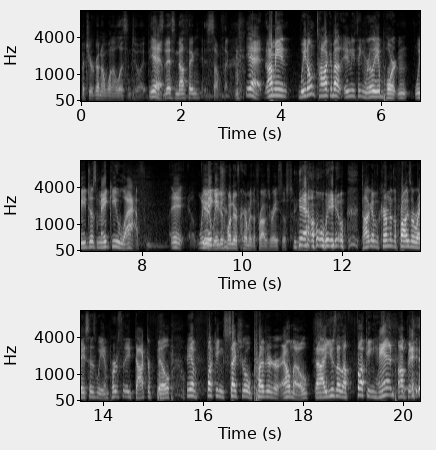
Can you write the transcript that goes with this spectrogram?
but you're gonna want to listen to it because Yeah. this nothing is something. yeah, I mean we don't talk about anything really important. We just make you laugh. Eh, we Dude, make we it just wonder if Kermit the Frog's racist. Yeah, we talk of Kermit the Frog's a racist. We impersonate Dr. Phil. we have fucking sexual predator Elmo that I use as a fucking hand puppet. He's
